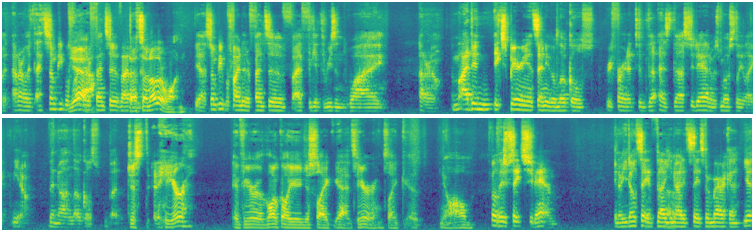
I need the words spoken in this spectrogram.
But I don't know. that- Some people find Yeah, it offensive. I don't That's know. another one. yeah, some people find it offensive. I forget the reasons why. I don't know. Um, I didn't experience any of the locals referring it to the, as the Sudan. It was mostly like you know the non-locals. But Just here. If you're local, you're just like, yeah, it's here. It's like, uh, you know, home. well, they just say Sudan. You know, you don't say Uh. the United States of America. Yeah,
